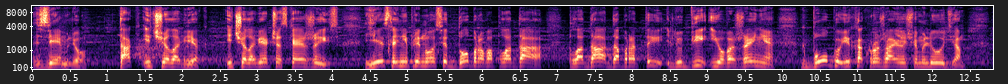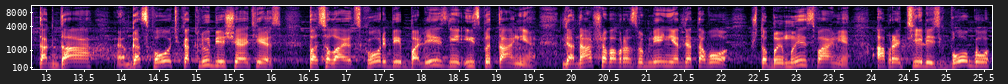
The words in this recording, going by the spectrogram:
землю. Так и человек, и человеческая жизнь, если не приносит доброго плода, плода доброты, любви и уважения к Богу и к окружающим людям, Тогда э, Господь, как любящий Отец, посылает скорби, болезни и испытания для нашего вразумления, для того, чтобы мы с вами обратились к Богу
